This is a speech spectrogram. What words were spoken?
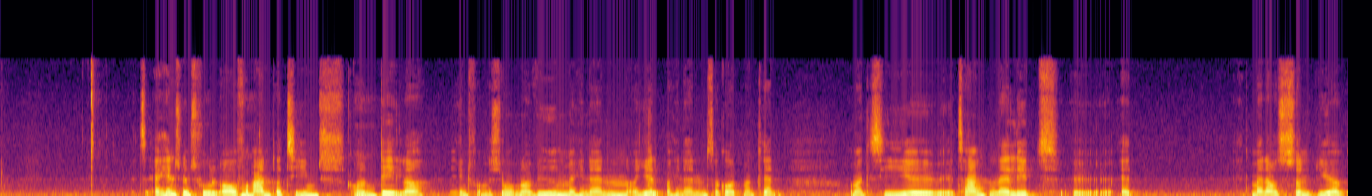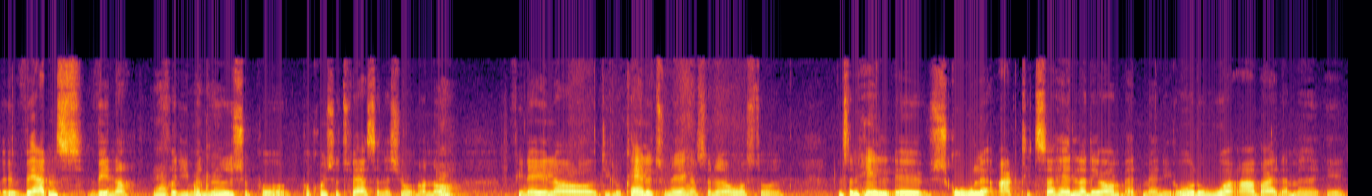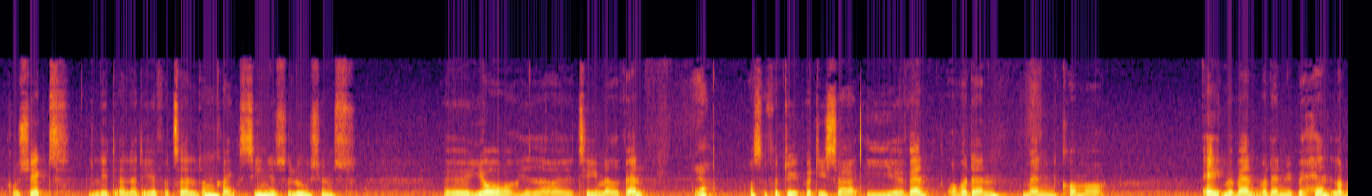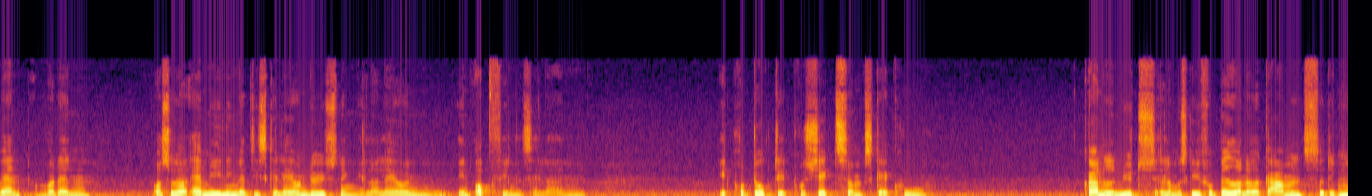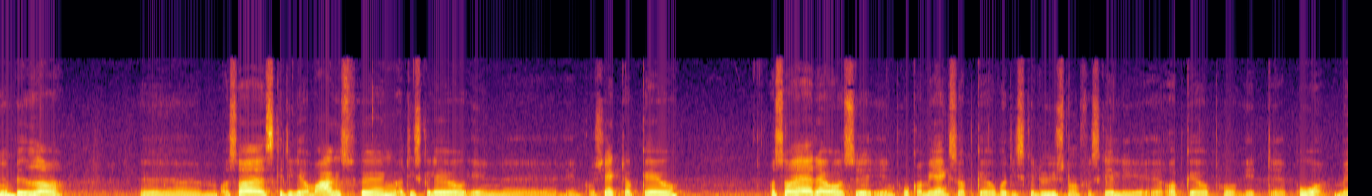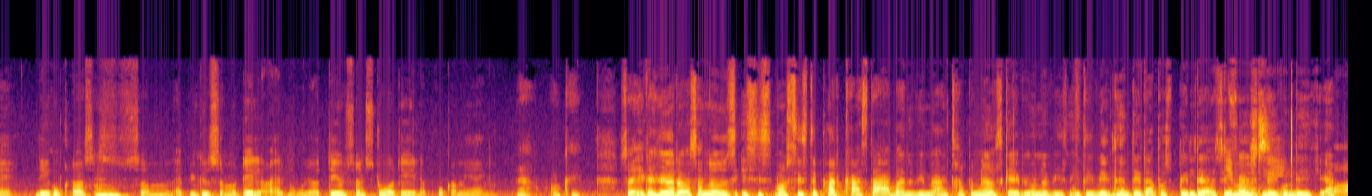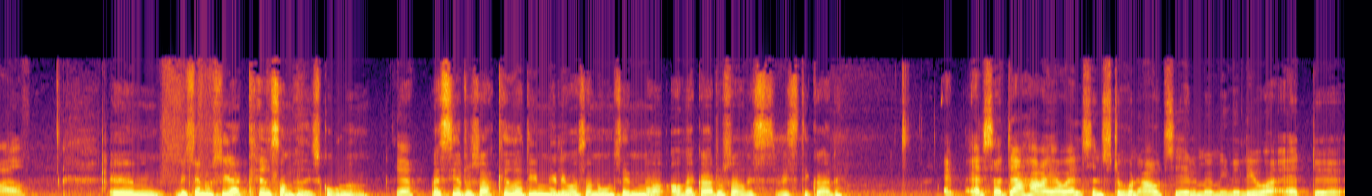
er hensynsfuld over for mm. andre teams, og mm. deler informationer og viden med hinanden, og hjælper hinanden så godt man kan. Og man kan sige, at øh, tanken er lidt, øh, at, at man også sådan bliver øh, verdensvenner, ja, fordi man okay. mødes jo på, på kryds og tværs af nationer, når ja. finaler og de lokale turneringer sådan noget er overstået. Men sådan helt øh, skoleagtigt, så handler det om, at man i otte uger arbejder med et projekt, lidt af det, jeg fortalte mm. omkring Senior Solutions. Øh, I år hedder øh, temaet vand. Ja. Og så fordyber de sig i øh, vand, og hvordan man kommer af med vand, hvordan vi behandler vand, hvordan... Og så er meningen, at de skal lave en løsning, eller lave en, en opfindelse, eller en, et produkt, et projekt, som skal kunne gøre noget nyt, eller måske forbedre noget gammelt, så det bliver mm. bedre. Øhm, og så skal de lave markedsføring, og de skal lave en, øh, en projektopgave. Og så er der også en programmeringsopgave, hvor de skal løse nogle forskellige øh, opgaver på et øh, bord med Lego-klodser, mm. som er bygget som modeller og alt muligt. Og det er jo så en stor del af programmeringen. Ja, okay. Så jeg kan høre, der også er noget... I sidste, vores sidste podcast, der arbejdede vi med entreprenørskab i undervisning. Det er i virkeligheden det, der er på spil der, også Det i First. Lego League. Ja. Meget. Øhm, hvis jeg nu siger kedsomhed i skolen, Ja. hvad siger du så? Keder dine elever så nogensinde, og, og hvad gør du så, hvis, hvis de gør det? Altså, der har jeg jo altid en stående aftale med mine elever, at, øh,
